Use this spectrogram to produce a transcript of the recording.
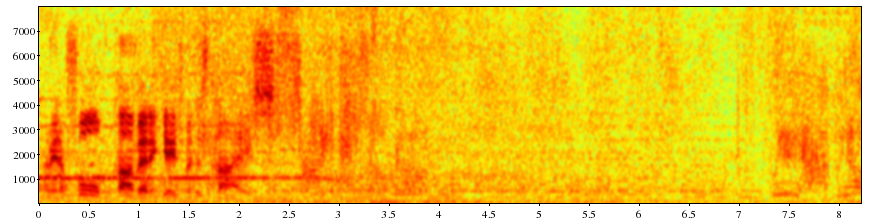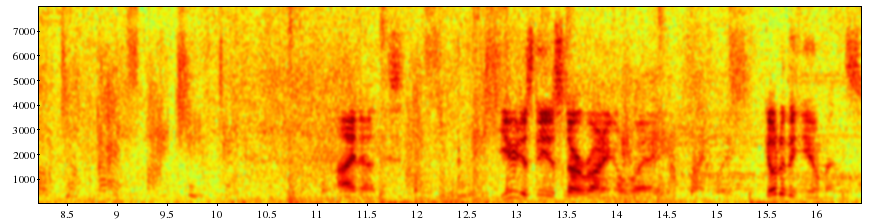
I mean, a full combat engagement is nice. I know this. You just need to start running away, frankly. Go to the humans.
